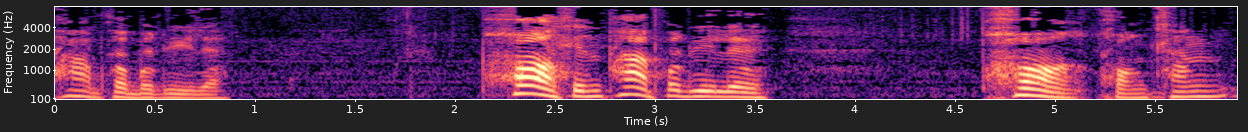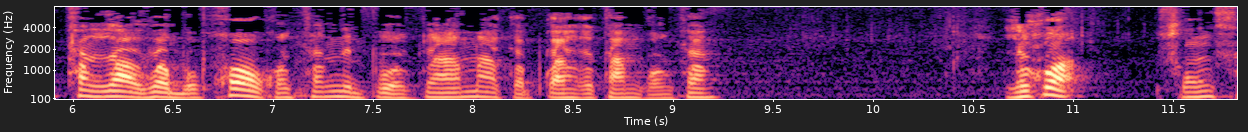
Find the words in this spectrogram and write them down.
ภาพเขาพอดีเลย พ่อเห็นภาพพอดีเลย พ่อของฉันท่านเล่าว่าบอกพ่อของฉันเนี่ยปวดร้าวมากกับการกระทำของฉัน แล้วก็สงส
